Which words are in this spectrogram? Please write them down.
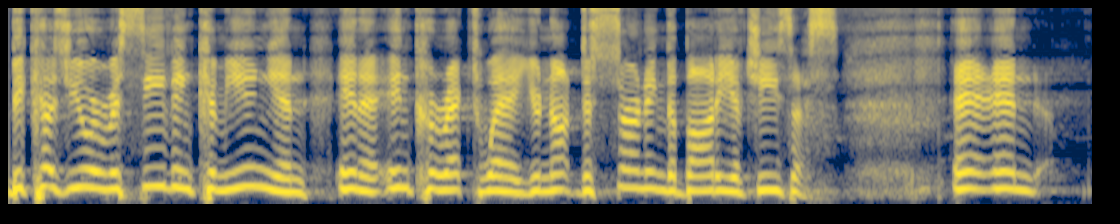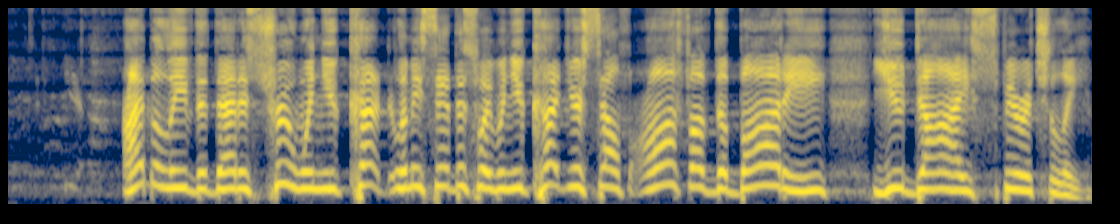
because you are receiving communion in an incorrect way. You're not discerning the body of Jesus. And, and I believe that that is true. When you cut, let me say it this way when you cut yourself off of the body, you die spiritually.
